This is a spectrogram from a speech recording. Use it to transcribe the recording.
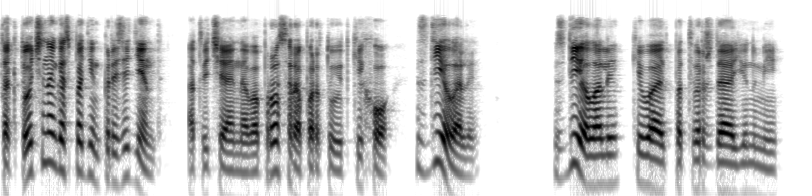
«Так точно, господин президент?» – отвечая на вопрос, рапортует Кихо. «Сделали». «Сделали», – кивает, подтверждая Юнми.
